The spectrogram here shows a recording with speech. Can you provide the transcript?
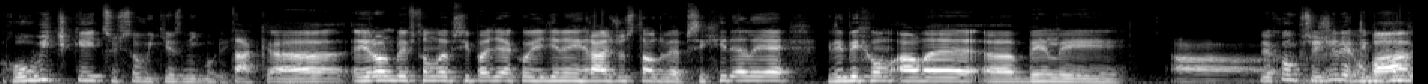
houbičky, což jsou vítězný body. Tak, uh, Iron by v tomhle případě jako jediný hráč dostal dvě psychedelie, kdybychom ale uh, byli a Kdybychom přežili oba,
